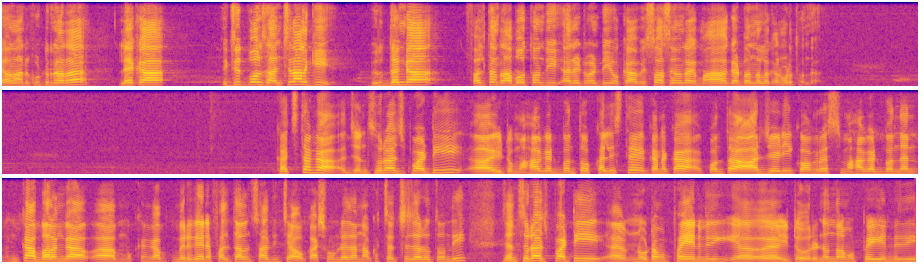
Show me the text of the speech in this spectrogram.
ఏమైనా అనుకుంటున్నారా? లేక ఎగ్జిట్ పోల్స్ అంచనాలకి విరుద్ధంగా ఫలితం రాబోతోంది అనేటువంటి ఒక విశ్వాసం ఏమైనా మహాగఠబంధన్లో కనబడుతుందా? ఖచ్చితంగా జన్సురాజ్ పార్టీ ఇటు మహాగఠబంధన్తో కలిస్తే కనుక కొంత ఆర్జేడీ కాంగ్రెస్ మహాగఠబంధన్ ఇంకా బలంగా ముఖ్యంగా మెరుగైన ఫలితాలను సాధించే అవకాశం ఉండేదన్న ఒక చర్చ జరుగుతుంది. జన్సురాజ్ పార్టీ నూట ముప్పై ఎనిమిది ఇటు రెండు వందల ముప్పై ఎనిమిది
